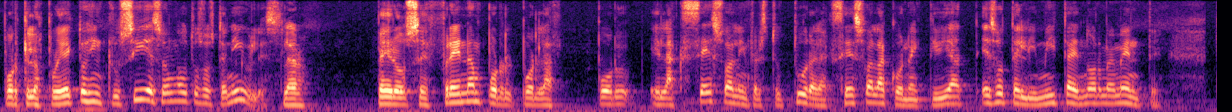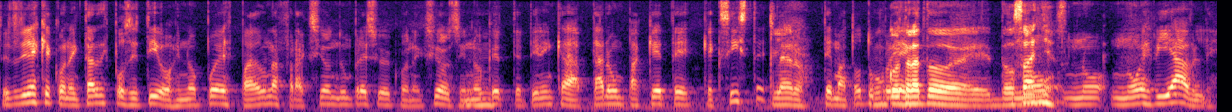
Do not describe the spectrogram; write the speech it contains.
porque los proyectos inclusive son autosostenibles. Claro. Pero se frenan por, por, la, por el acceso a la infraestructura, el acceso a la conectividad. Eso te limita enormemente. Entonces tú tienes que conectar dispositivos y no puedes pagar una fracción de un precio de conexión, sino que te tienen que adaptar a un paquete que existe. Claro. Te mató tu un proyecto. contrato de dos No- años. No, no es viable.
